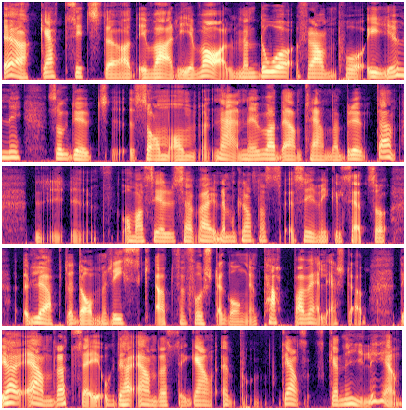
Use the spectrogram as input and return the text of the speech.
ökat sitt stöd i varje val, men då fram på i juni såg det ut som om, nej, nu var den trenden bruten. Om man ser det ur Sverigedemokraternas synvinkel sett så löpte de risk att för första gången tappa väljarstöd. Det har ändrat sig och det har ändrat sig eh, ganska nyligen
